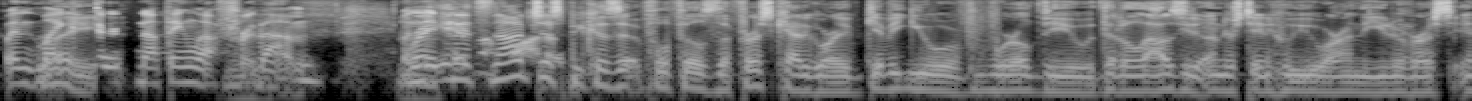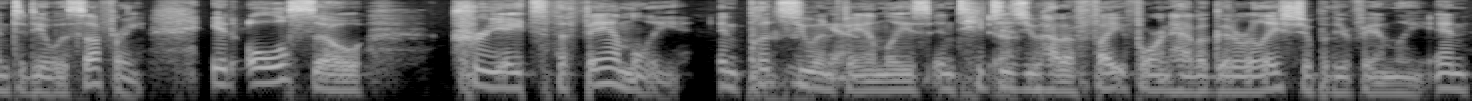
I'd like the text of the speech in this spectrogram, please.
when like Right. there's nothing left for mm. them. Right, and it's not just because it fulfills the first category of giving you a worldview that allows you to understand who you are in the universe and to deal with suffering. It also creates the family and puts you mm-hmm. in Yeah. families and teaches you how to fight for and have a good relationship with your family and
